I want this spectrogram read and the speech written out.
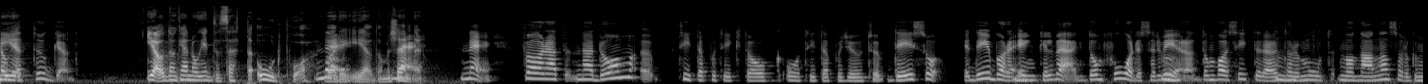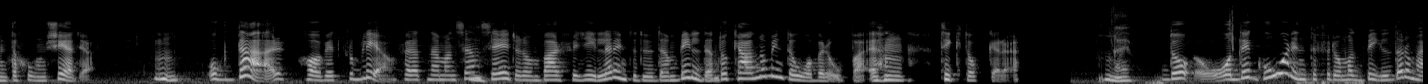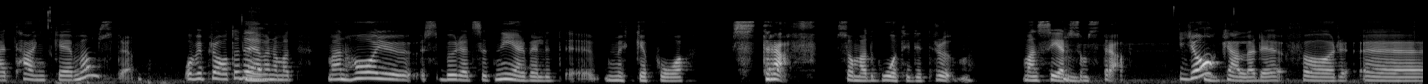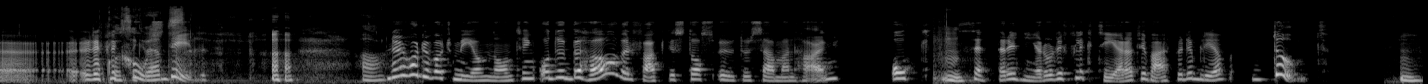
Ja, de kan nog inte sätta ord på vad det är de känner. Nej, nej, för att när de eh, tittar på TikTok och tittar på Youtube, det är, så, det är bara Mm. enkel väg. De får det serverat. De bara sitter där och tar emot någon annans argumentationskedja. Mm. Och där har vi ett problem. För att när man sen Mm. säger till dem varför gillar inte du den bilden? Då kan de inte åberopa en TikTokare. Nej. Då, och det går inte för dem att bilda de här tankemönstren. Och vi pratade Nej. även om att man har ju börjat sätta ner väldigt eh, mycket på straff som att gå till ditt rum. Man ser Mm. som straff. Jag Mm. kallar det för eh, reflektionstid. Ja. Nu har du varit med om någonting och du behöver faktiskt tas ut ur sammanhang och Mm. sätta dig ner och reflektera till varför det blev dumt. Mm.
